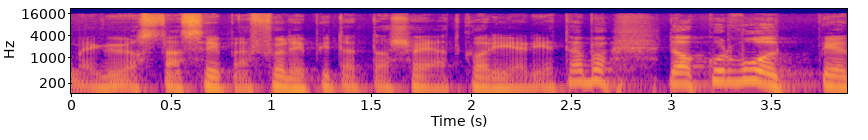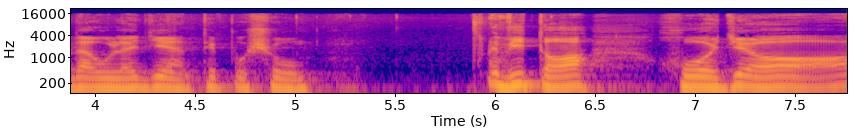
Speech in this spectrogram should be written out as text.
meg ő aztán szépen fölépítette a saját karrierjét ebből. De akkor volt például egy ilyen típusú vita, hogy a,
